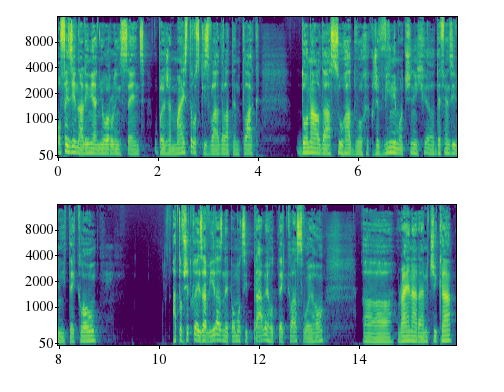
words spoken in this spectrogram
Ofenzívna línia New Orleans Saints úplne že majstrovsky zvládala ten tlak Donalda, Suha, dvoch akože výnimočných e, defenzívnych teklov. A to všetko je za výraznej pomoci právého tekla svojho uh, Ryana Ramčika,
